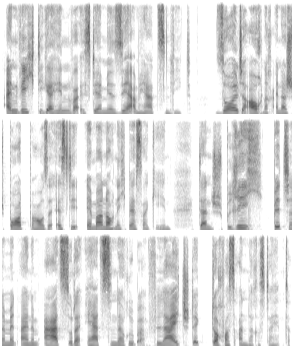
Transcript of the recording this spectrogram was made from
Ein wichtiger Hinweis, der mir sehr am Herzen liegt. Sollte auch nach einer Sportpause es dir immer noch nicht besser gehen, dann sprich bitte mit einem Arzt oder Ärztin darüber. Vielleicht steckt doch was anderes dahinter.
